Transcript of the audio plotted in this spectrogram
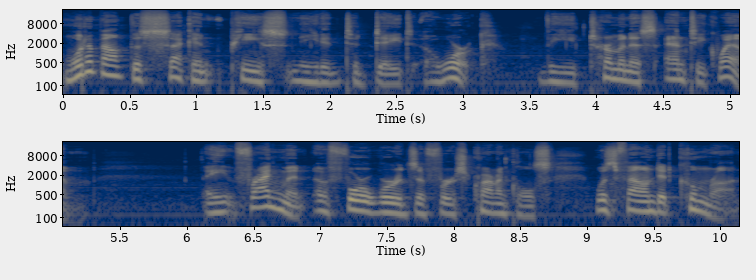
What about the second piece needed to date a work, the terminus ante quem? A fragment of four words of First Chronicles was found at Qumran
